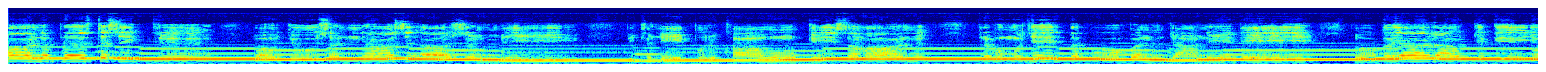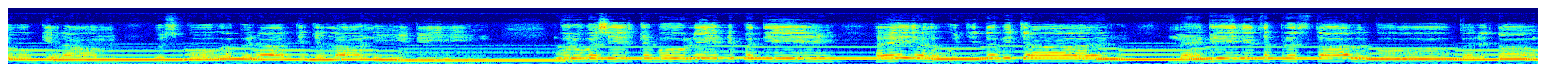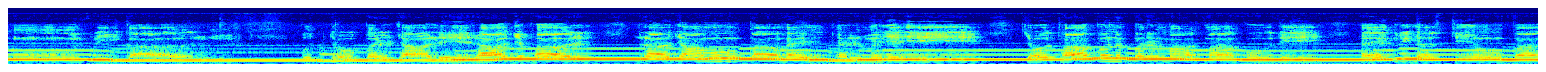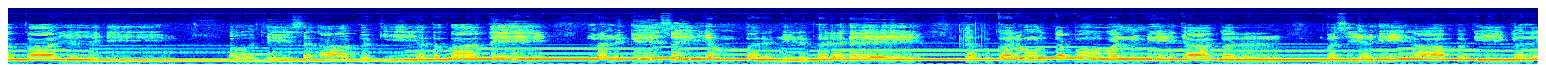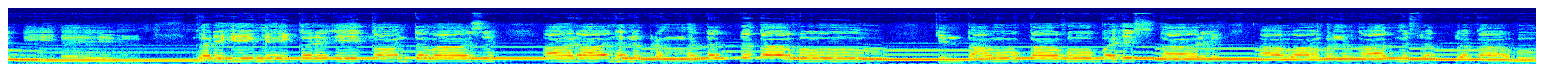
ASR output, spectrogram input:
वान प्रस्थ शीघ्र पहुंचो संन्यास आश्रम में पिछले पुरखाओं के समान प्रभु मुझे तपोवन जाने दे। हो गया राज्य के योग्य राम, उसको अब राज्य चलाने दे। गुरु वशिष्ठ बोले, निपते, है यह उचित विचार। मैं भी इस प्रस्ताव को डाले राजभार राजाओं का है धर्म यही। चौथापन परमात्मा को में कर एकांतवास, आराधन ब्रह्म तत्व का हो, चिंताओं का हो, बहिष्कार, आवाहन आत्म सत्व का हो।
